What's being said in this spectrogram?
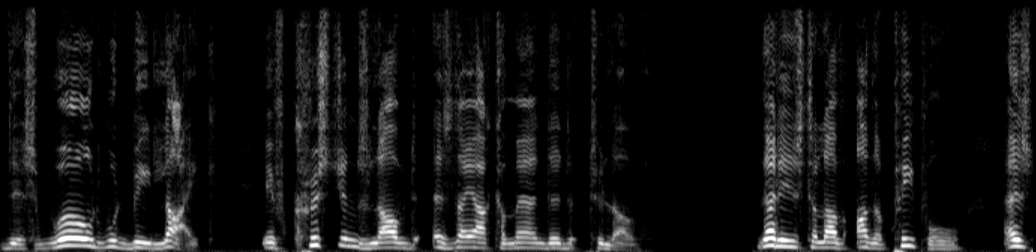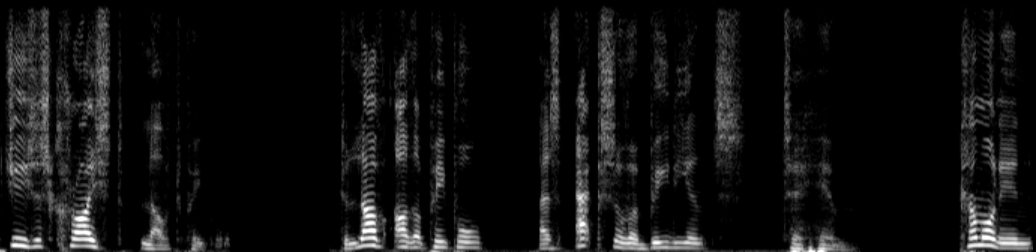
this world would be like if Christians loved as they are commanded to love? That is, to love other people as Jesus Christ loved people. To love other people as acts of obedience to Him. Come on in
